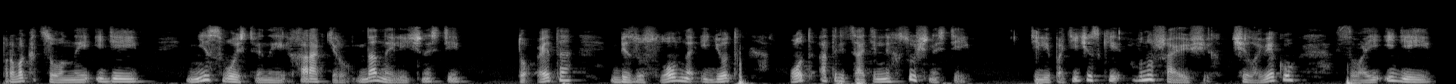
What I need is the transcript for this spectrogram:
провокационные идеи, не свойственные характеру данной личности, то это, безусловно, идет от отрицательных сущностей, телепатически внушающих человеку свои идеи,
